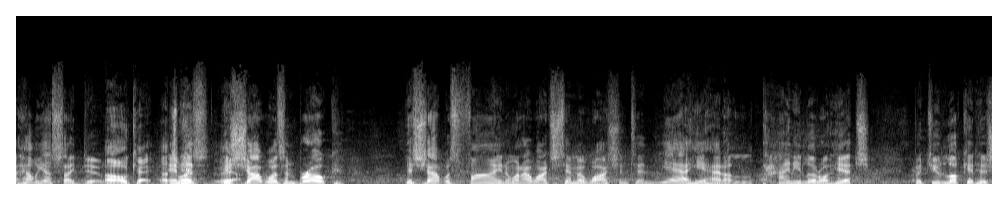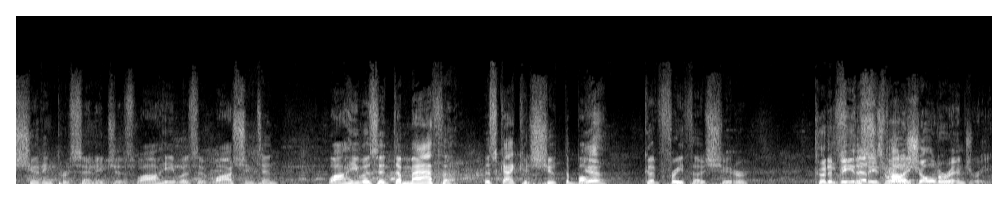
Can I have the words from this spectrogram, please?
Hell yes, I do. Oh, okay. That's and his, I, his shot wasn't broke. His shot was fine. And when I watched him at Washington, yeah, he had a tiny little hitch. But you look at his shooting percentages while he was at Washington, while he was at DeMatha. This guy could shoot the ball. Yeah. Good free throw shooter. Could it he's be that he's got a shoulder injury?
